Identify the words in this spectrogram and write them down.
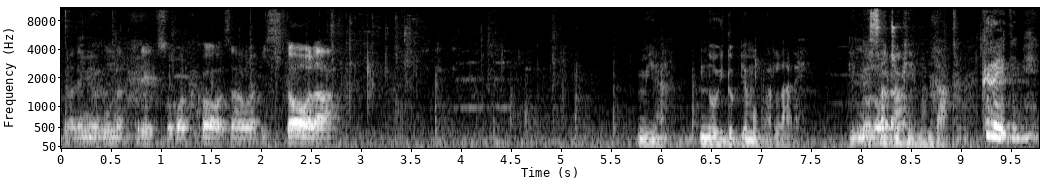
Datemi un attrezzo, qualcosa, una pistola. Mia, noi dobbiamo parlare. Il Non messaggio ora. che hai mandato. Credimi,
